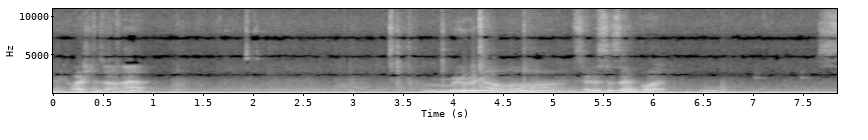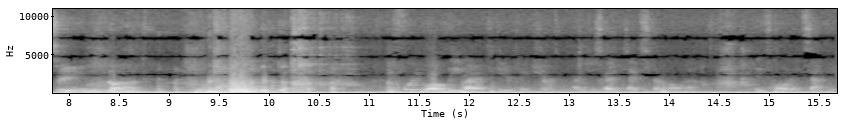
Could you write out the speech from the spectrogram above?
Any questions on that? Moving on, citizens input. Seeing none. Before you all leave, I have to get your picture. I just got a text from Mona. It's Mona that sent me.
